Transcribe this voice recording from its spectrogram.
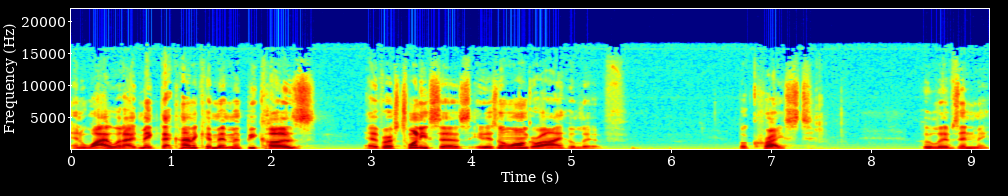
And why would I make that kind of commitment? Because, as verse 20 says, it is no longer I who live, but Christ who lives in me.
